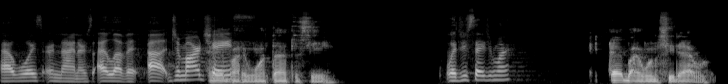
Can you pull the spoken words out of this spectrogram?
Cowboys or Niners? I love it. Uh, Ja'Marr Chase. Everybody want that to see. What'd you say, Ja'Marr? Everybody want to see that one.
